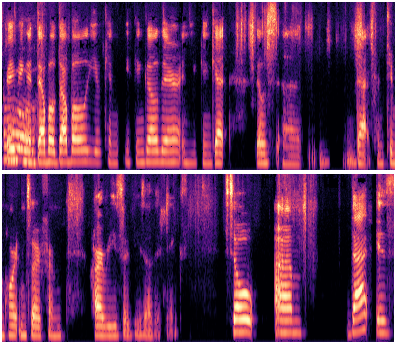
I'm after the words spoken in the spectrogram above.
craving oh. a double double, you can you can go there and you can get those uh, that from Tim Hortons or from Harvey's or these other things. So um, that is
